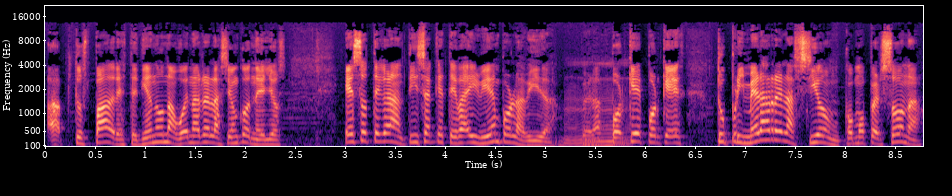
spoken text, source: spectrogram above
a tus padres, teniendo una buena relación con ellos, eso te garantiza que te va a ir bien por la vida. ¿verdad? Mm. ¿Por qué? Porque tu primera relación como persona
